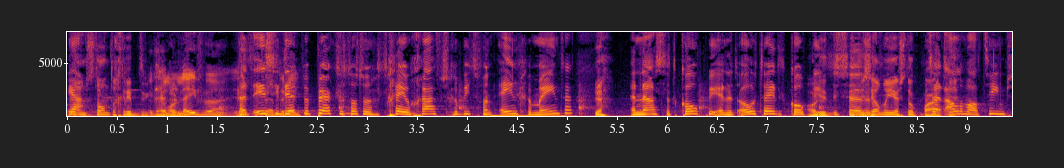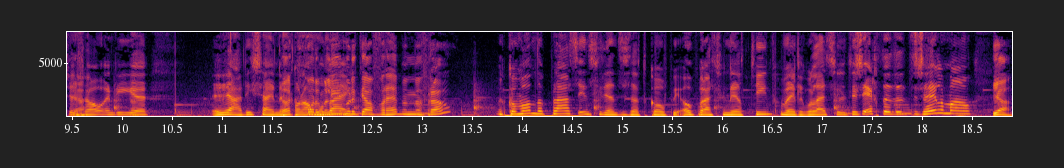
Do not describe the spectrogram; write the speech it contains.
Ja. Constante grip 3. Het hele leven... is Het incident beperkt zich tot het geografisch gebied van één gemeente. Ja. En naast het COPI en het OT... Het COPI Oh, dit- is, dit eh, is dat- helemaal je stokpaard, Het zijn allemaal teams en Ja. zo. En die, eh, ja, die zijn er Welk gewoon allemaal formulier bij. moet ik daarvoor hebben, mevrouw? Een commando plaatsincident is dat COPI. Operationeel team, gemeentelijk beleidsteam. Het is echt, eh, het is helemaal... Ja.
